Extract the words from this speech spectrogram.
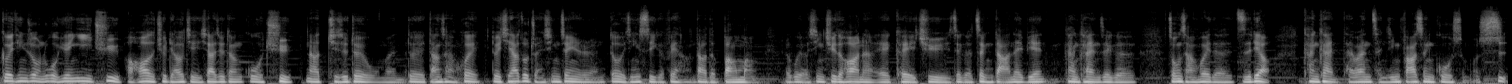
各位听众，如果愿意去好好的去了解一下这段过去，那其实对我们对党产会对其他做转型正义的人都已经是一个非常大的帮忙。如果有兴趣的话呢，也可以去这个正大那边看看这个中常会的资料，看看台湾曾经发生过什么事。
